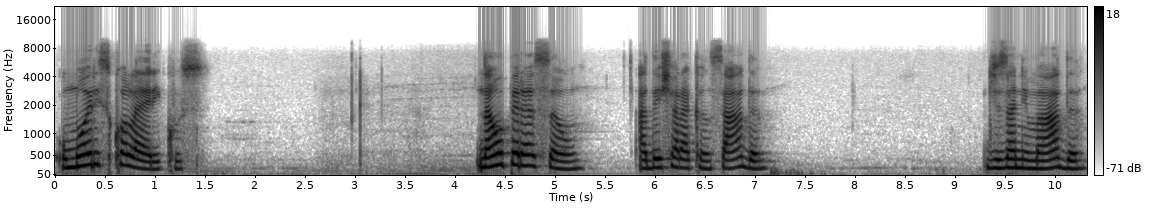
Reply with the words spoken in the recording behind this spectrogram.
Humores coléricos. Na operação, a deixará cansada? Desanimada?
